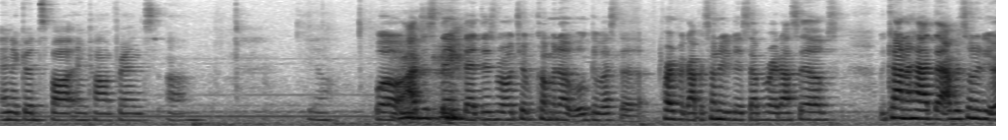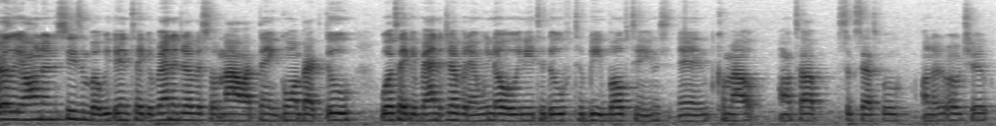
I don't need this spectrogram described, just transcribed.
in a good spot in conference. Um, yeah. Well, I just think that this road trip coming up will give us the perfect opportunity to separate ourselves we kind of had the opportunity early on in the season, but we didn't take advantage of it. So now I think going back through, we'll take advantage of it, and we know what we need to do to beat both teams and come out on top successful on the road trip.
